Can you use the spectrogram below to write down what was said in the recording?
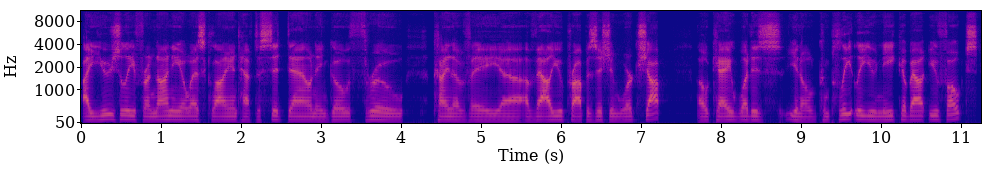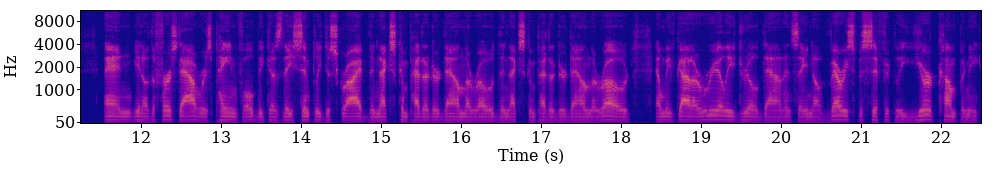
I usually, for a non EOS client, have to sit down and go through kind of a, uh, a value proposition workshop. Okay, what is, you know, completely unique about you folks? And, you know, the first hour is painful because they simply describe the next competitor down the road, the next competitor down the road. And we've got to really drill down and say, no, very specifically, your company,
